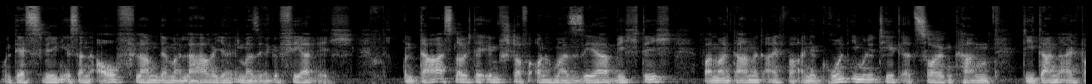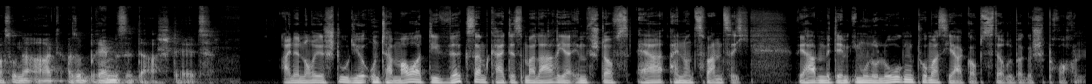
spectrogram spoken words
Und deswegen ist ein Aufflammen der Malaria immer sehr gefährlich. Und da ist, glaube ich, der Impfstoff auch nochmal sehr wichtig, weil man damit einfach eine Grundimmunität erzeugen kann, die dann einfach so eine Art, also Bremse darstellt. Eine neue Studie untermauert die Wirksamkeit des Malaria-Impfstoffs R21. Wir haben mit dem Immunologen Thomas Jakobs darüber gesprochen.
